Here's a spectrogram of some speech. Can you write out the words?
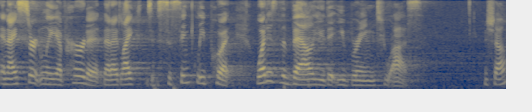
and I certainly have heard it, but I'd like to succinctly put what is the value that you bring to us? Michelle?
